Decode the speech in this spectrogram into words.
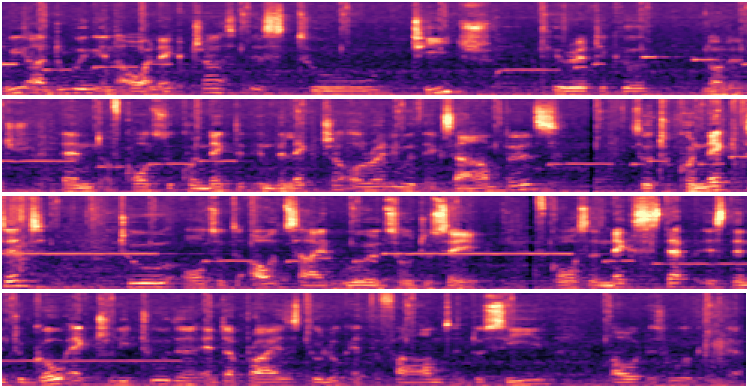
we are doing in our lectures is to teach theoretical knowledge and of course to connect it in the lecture already with examples. So to connect it to also the outside world, so to say. Of course, the next step is then to go actually to the enterprises, to look at the farms and to see how it is working there.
